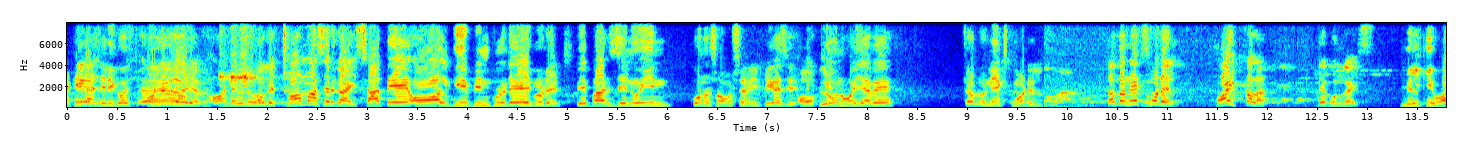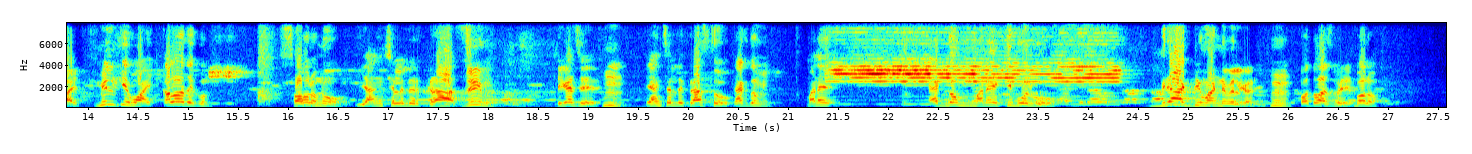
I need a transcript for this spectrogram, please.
ঠিক আছে রিকোয়েস্ট অন টেবিল হয়ে যাবে। অন টেবিল ওকে ছ মাসের গাইস সাথে all gift included Included. Paper genuine কোনো সমস্যা নেই ঠিক আছে. লোন হয়ে যাবে। চলো নেক্সট মডেল দাদা নেক্সট মডেল হোয়াইট কালার দেখুন guys milky white milky white colour দেখুন। স্বপ্ন ইয়াং ছেলেদের ক্রাশ ড্রিম ঠিক আছে? হুম। ইয়াং ছেলেদের ক্রাশ তো? একদমই। মানে একদম মানে কি বলব? বিরাট ডিমান্ডেবল গাড়ি। হুম। কত আসবে? বলো।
